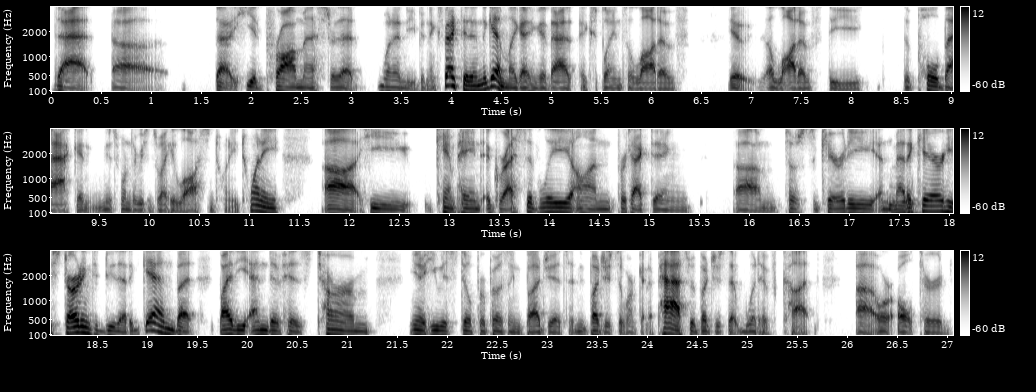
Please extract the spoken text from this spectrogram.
that uh, that he had promised or that one had even expected. And again, like I think that, that explains a lot of you know a lot of the the pullback, and it's one of the reasons why he lost in 2020. Uh, he campaigned aggressively on protecting um, Social Security and mm-hmm. Medicare. He's starting to do that again, but by the end of his term, you know, he was still proposing budgets. and budgets that weren't going to pass, but budgets that would have cut uh, or altered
